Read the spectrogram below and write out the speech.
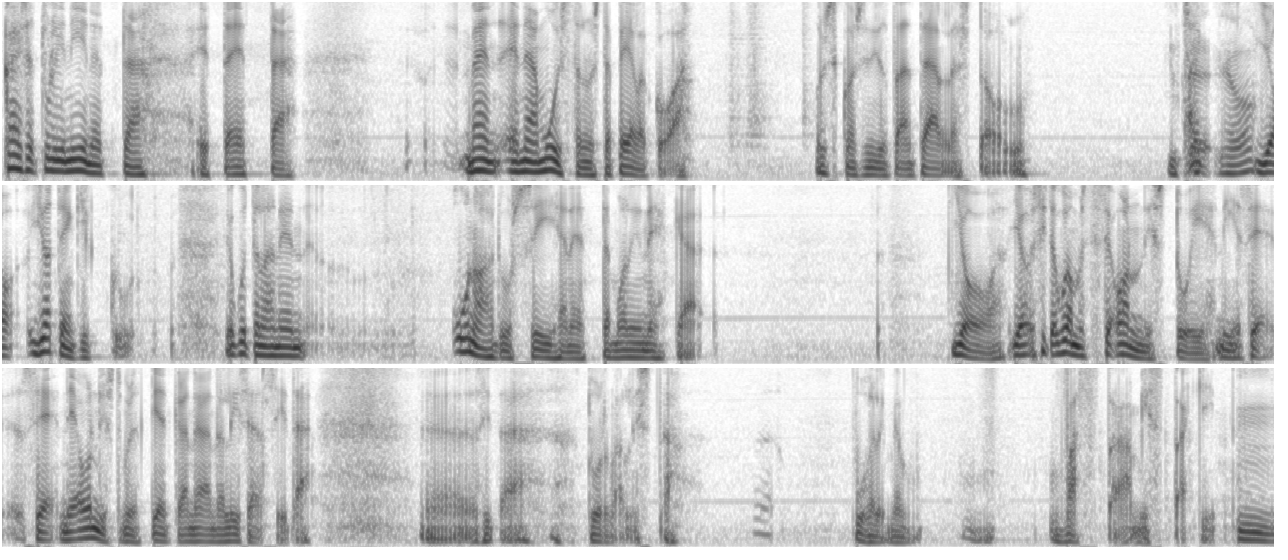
kai se tuli niin, että, että, että mä en enää muistanut sitä pelkoa. Olisiko se jotain tällaista ollut? Se, Ai, joo. Jo, jotenkin joku tällainen unohdus siihen, että mä olin ehkä Joo, ja sitten huomasin, että se onnistui, niin se, se, ne onnistumiset tietenkään aina lisää sitä, sitä turvallista puhelimen vastaamistakin. Mm.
